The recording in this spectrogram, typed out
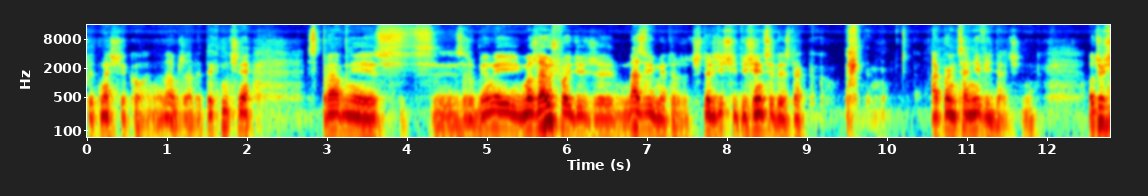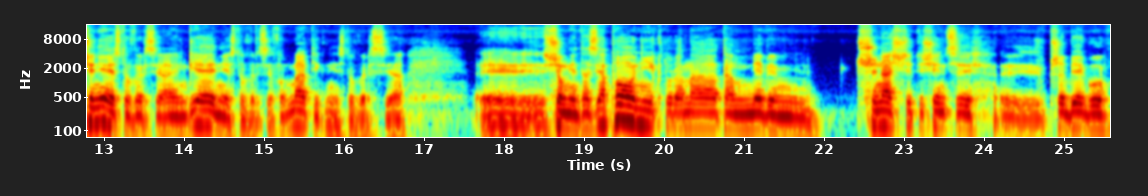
15 koła. No dobrze, ale technicznie sprawnie jest y, zrobione i można już powiedzieć, że nazwijmy to, że 40 tysięcy to jest tak, a końca nie widać. Nie? Oczywiście nie jest to wersja AMG, nie jest to wersja Formatic, nie jest to wersja ściągnięta z Japonii, która ma tam, nie wiem, 13 tysięcy yy, przebiegu.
